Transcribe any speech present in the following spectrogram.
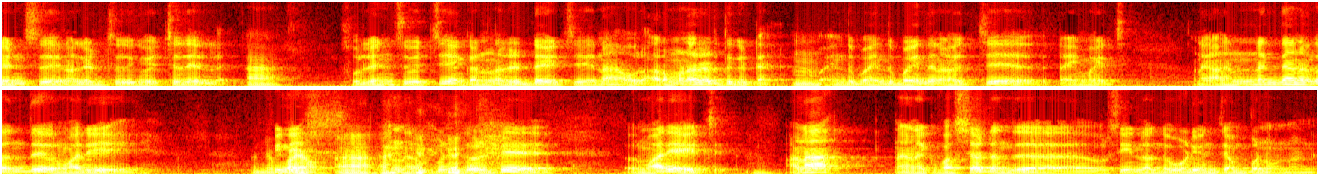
லென்ஸு நான் லென்ஸ் இதுக்கு வச்சதே இல்லை. ஆ. ஸோ லென்ஸ் வச்சு என் கண்ணில் ரெட் ஆயிடுச்சு. நான் ஒரு அரை மணி நேரம் எடுத்துக்கிட்டேன். பயந்து பயந்து பயந்து நான் வச்சு டைம் ஆயிடுச்சு. ஆனால் அன்னைக்கு தான் எனக்கு வந்து ஒரு மாதிரி. அப்படின்னு சொல்லிட்டு ஒரு மாதிரி ஆயிடுச்சு. ஆனால் நான் எனக்கு ஃபர்ஸ்ட் ஷாட் அந்த ஒரு சீனில் வந்து ஓடி வந்து ஜம்ப் பண்ணுவேன் நான்.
